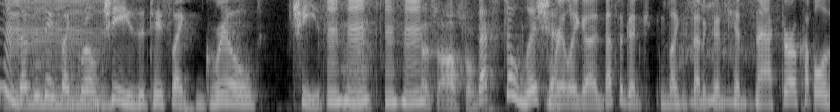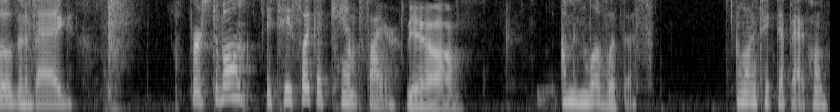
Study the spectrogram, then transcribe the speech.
it doesn't taste like grilled hmm. cheese. It tastes like grilled cheese. Mm-hmm, mm-hmm. Mm-hmm. That's awesome. That's delicious. Really good. That's a good, like you said, a good kid snack. Throw a couple of those in a bag. First of all, it tastes like a campfire. yeah. I'm in love with this. I want to take that back home.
